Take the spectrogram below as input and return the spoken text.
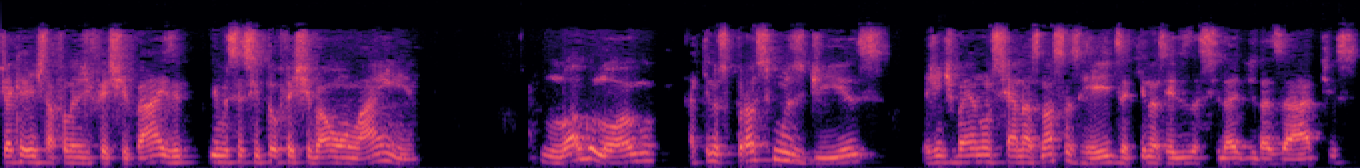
já que a gente está falando de festivais, e você citou festival online, logo, logo, aqui nos próximos dias, a gente vai anunciar nas nossas redes, aqui nas redes da Cidade das Artes,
